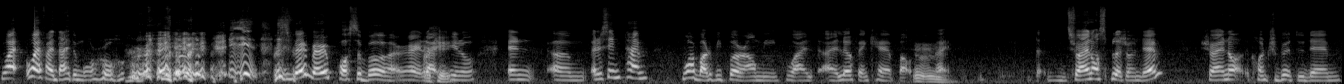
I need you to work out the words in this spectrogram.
what what if I die tomorrow? right? it, it- it's very very possible, uh, right? Like Okay. you know, and um, at the same time, what about the people around me who I, I love and care about? Mm-mm. Like, th- should I not splurge on them? Should I not contribute to them?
